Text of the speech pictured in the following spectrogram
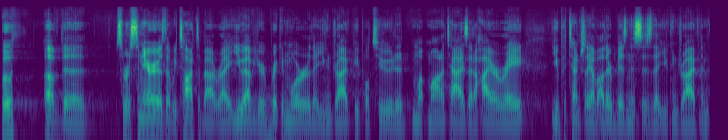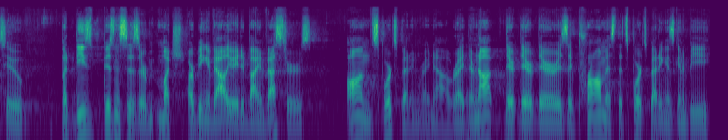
both of the sort of scenarios that we talked about, right? You have your mm-hmm. brick and mortar that you can drive people to to monetize at a higher rate. You potentially have other businesses that you can drive them to. But these businesses are much are being evaluated by investors on sports betting right now, right? They're not there there there is a promise that sports betting is going to be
